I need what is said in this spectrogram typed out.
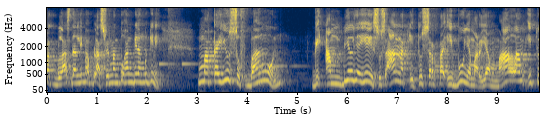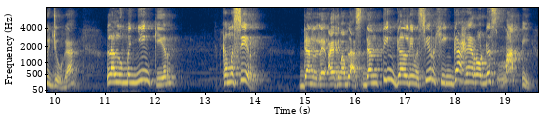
14 dan 15 firman Tuhan bilang begini. Maka Yusuf bangun diambilnya Yesus anak itu serta ibunya Maria malam itu juga lalu menyingkir ke Mesir dan ayat 15 dan tinggal di Mesir hingga Herodes mati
